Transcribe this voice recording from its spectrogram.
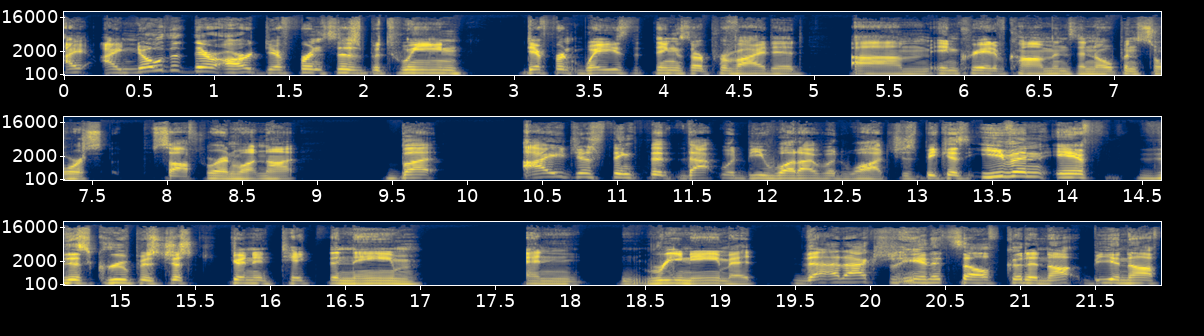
I, I know that there are differences between different ways that things are provided um, in Creative Commons and open source software and whatnot. But I just think that that would be what I would watch, is because even if this group is just going to take the name and rename it, that actually in itself could not be enough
